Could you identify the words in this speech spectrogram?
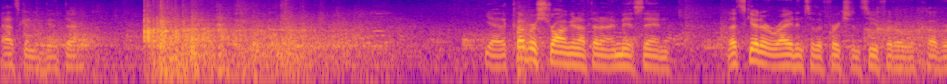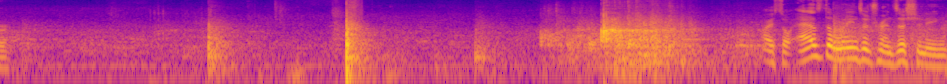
That's gonna get there. Yeah, the cover's strong enough that I miss in. Let's get it right into the friction, see if it'll recover. All right, so as the lanes are transitioning,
